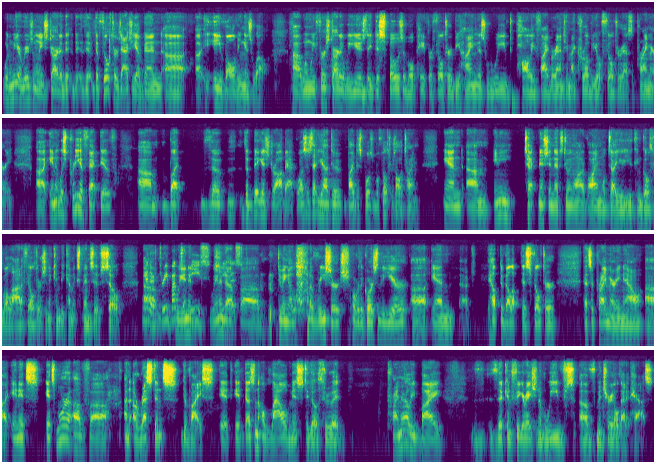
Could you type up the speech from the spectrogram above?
when we originally started, the, the, the, filters actually have been uh, uh evolving as well. Uh, when we first started, we used a disposable paper filter behind this weaved polyfiber antimicrobial filter as the primary, uh, and it was pretty effective. Um, but the the biggest drawback was is that you had to buy disposable filters all the time, and um, any technician that's doing a lot of volume will tell you you can go through a lot of filters and it can become expensive. So yeah, they're um, three bucks we ended, a piece. We ended Cheapest. up uh, doing a lot of research over the course of the year uh, and uh, helped develop this filter that's a primary now uh, and it's it's more of uh, an arrestance device. It it doesn't allow mist to go through it primarily by the configuration of weaves of material that it has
